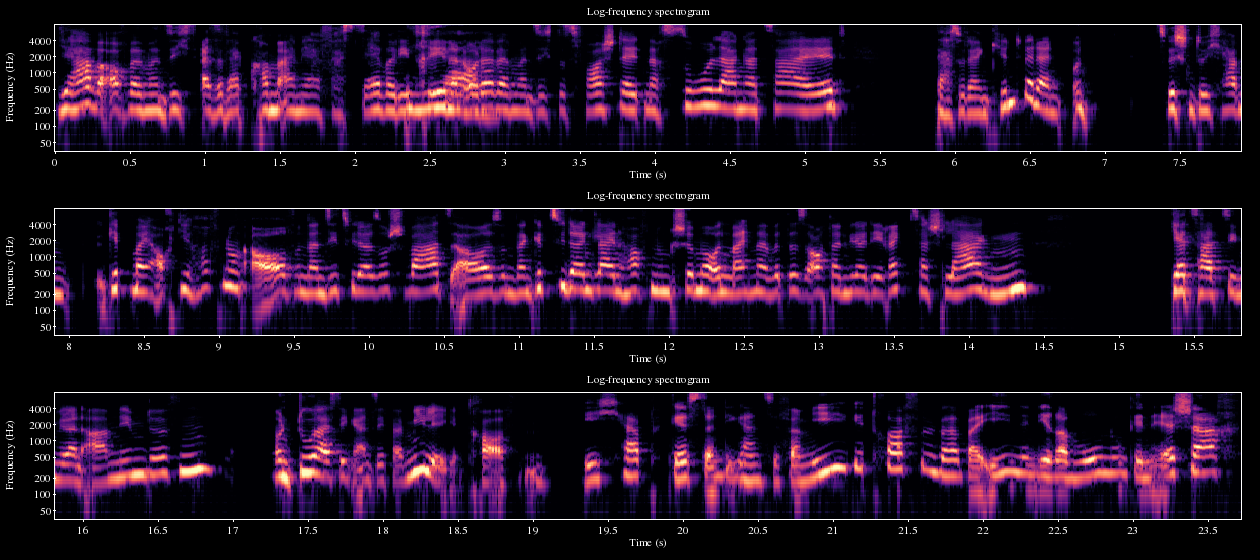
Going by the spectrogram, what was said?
ja, aber auch wenn man sich, also da kommen einem ja fast selber die Tränen, Ja. oder? Wenn man sich das vorstellt, nach so langer Zeit, dass du dein Kind wieder, und zwischendurch haben, gibt man ja auch die Hoffnung auf und dann sieht's wieder so schwarz aus und dann gibt's wieder einen kleinen Hoffnungsschimmer und manchmal wird es auch dann wieder direkt zerschlagen. Jetzt hat sie ihn wieder in den Arm nehmen dürfen und du hast die ganze Familie getroffen. Ich habe gestern die ganze Familie getroffen, war bei ihnen in ihrer Wohnung in Eschach.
